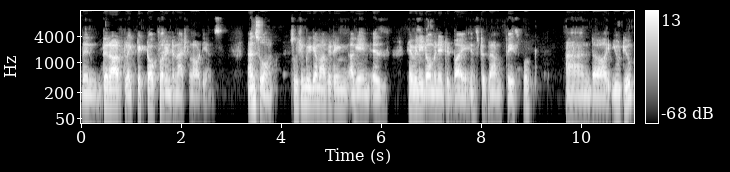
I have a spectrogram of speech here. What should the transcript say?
Then there are like tiktok for international audience and so on. Social media marketing again is heavily dominated by instagram facebook and uh, youtube.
